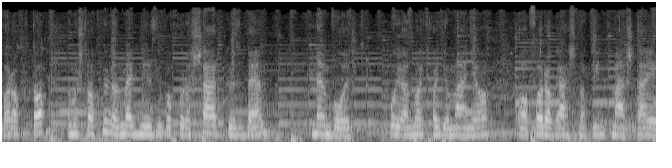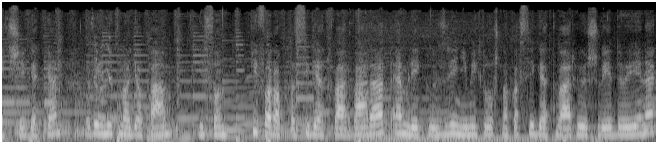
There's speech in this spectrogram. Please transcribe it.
faragta. Na most, ha külön megnézzük, akkor a sár közben nem volt olyan nagy hagyománya a faragásnak, mint más tájegységeken. Az én nagyapám viszont kifaragta Szigetvár várát, emlékül Zrínyi Miklósnak a Szigetvár hősvédőjének,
